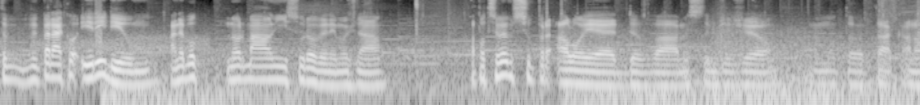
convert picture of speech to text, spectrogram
To vypadá jako iridium, anebo normální suroviny možná. A potřebujeme super aloje 2, myslím, že, že jo. Motor, tak ano.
